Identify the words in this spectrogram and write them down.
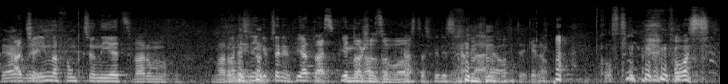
Hat schon immer funktioniert, warum Aber deswegen gibt es ja den Biertag Was immer schon so war. Podcast, dass wir die Skandale aufdecken. Genau. Prost. Prost.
